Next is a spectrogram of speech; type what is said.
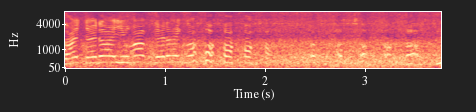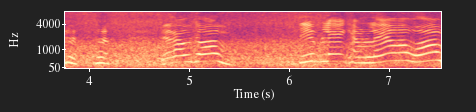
สายใจได้อยู่ครับใจได้ก็ เดี๋ยวครับผู้ชมจิ๊บแรกแข่งแล้วครับผม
